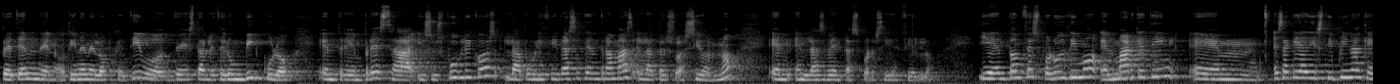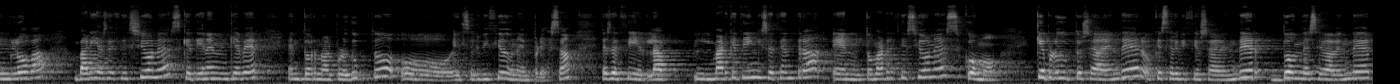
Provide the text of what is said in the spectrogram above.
pretenden o tienen el objetivo de establecer un vínculo entre empresa y sus públicos, la publicidad se centra más en la persuasión, ¿no? en, en las ventas, por así decirlo. Y entonces, por último, el marketing em, es aquella disciplina que engloba varias decisiones que tienen que ver en torno al producto o el servicio de una empresa. Es decir, el marketing se centra en tomar decisiones como qué producto se va a vender o qué servicio se va a vender, dónde se va a vender,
